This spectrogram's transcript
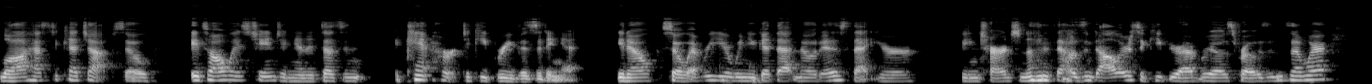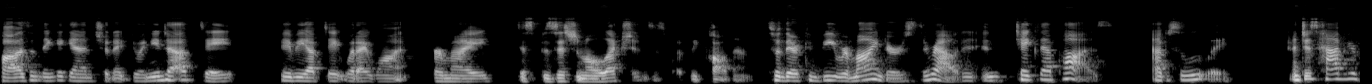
law has to catch up. So it's always changing and it doesn't it can't hurt to keep revisiting it you know? So every year when you get that notice that you're being charged another thousand dollars to keep your embryos frozen somewhere pause and think again should i do i need to update? Maybe update what i want for my dispositional elections is what we call them. So there can be reminders throughout and, and take that pause. Absolutely and just have your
